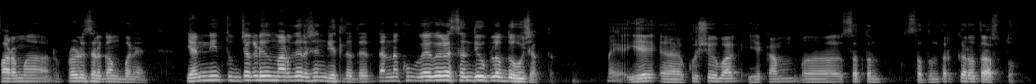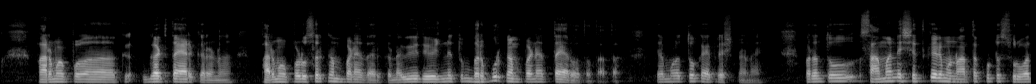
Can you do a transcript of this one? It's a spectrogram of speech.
फार्मर प्रोड्युसर कंपन्या आहेत यांनी तुमच्याकडे येऊन मार्गदर्शन घेतलं तर त्यांना खूप वेगवेगळ्या संधी उपलब्ध होऊ शकतात. नाही हे कृषी विभाग हे काम स्वतंत्र स्वतंत्र करत असतो. फार्मर प- गट तयार करणं फार्मर प्रोड्युसर कंपन्या तयार करणं विविध योजनेतून भरपूर कंपन्या तयार होतात आता. त्यामुळे तो काही प्रश्न नाही. परंतु सामान्य शेतकरी म्हणून आता कुठं सुरुवात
